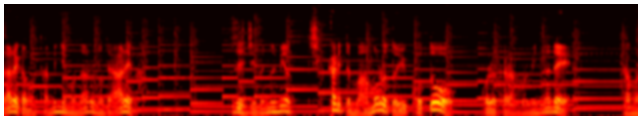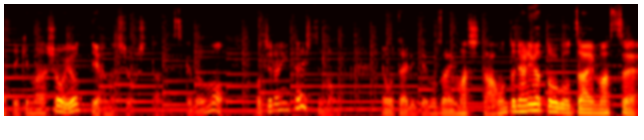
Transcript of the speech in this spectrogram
誰かのためにもなるのであれば、そして自分の身をしっかりと守るということを、これからもみんなで頑張っていきましょうよっていう話をしたんですけども、こちらに対してのお便りでございました。本当にありがとうございます。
